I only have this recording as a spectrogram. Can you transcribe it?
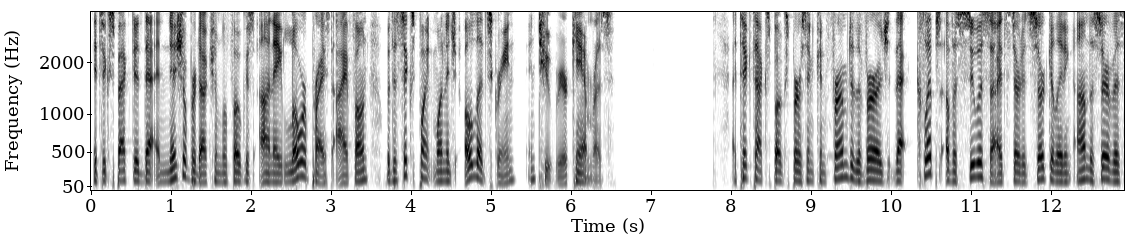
It's expected that initial production will focus on a lower priced iPhone with a 6.1 inch OLED screen and two rear cameras. A TikTok spokesperson confirmed to The Verge that clips of a suicide started circulating on the service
